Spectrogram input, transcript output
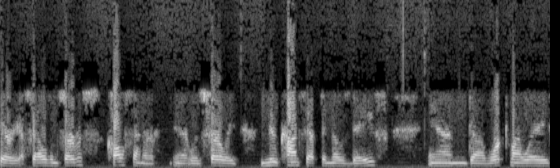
area, sales and service, call center. And It was fairly new concept in those days, and uh, worked my way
